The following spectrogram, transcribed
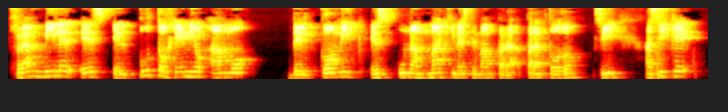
Frank Miller es el puto genio amo del cómic, es una máquina este man para, para todo, ¿sí? Así que,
